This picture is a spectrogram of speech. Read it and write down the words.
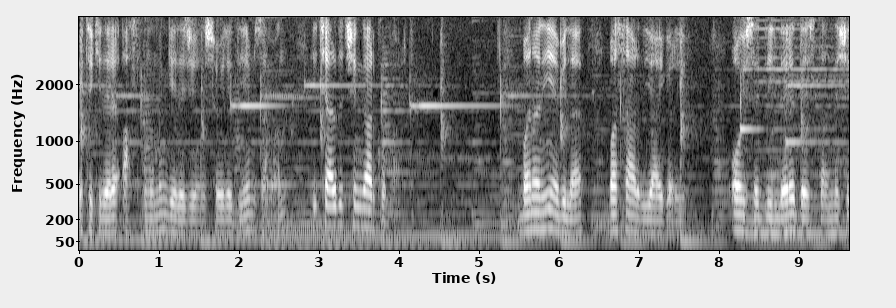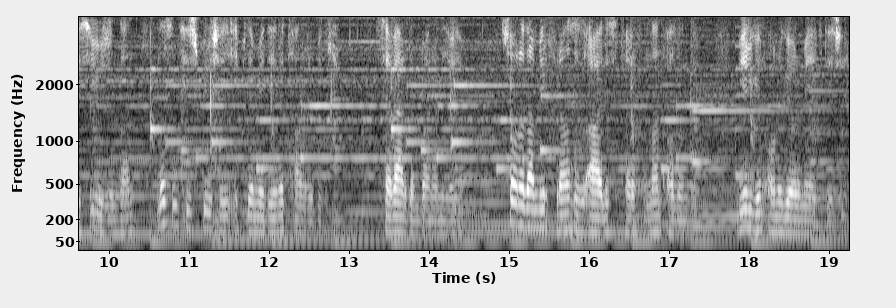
Ötekilere aslanımın geleceğini söylediğim zaman içeride çıngar kopardı. Bana niye bile basardı yaygarayı. Oysa dillere destan neşesi yüzünden nasıl hiçbir şeyi iplemediğini Tanrı bilir. Severdim bana niyeyi. Sonradan bir Fransız ailesi tarafından alındı. Bir gün onu görmeye gideceğim.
